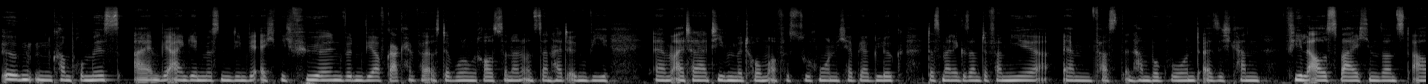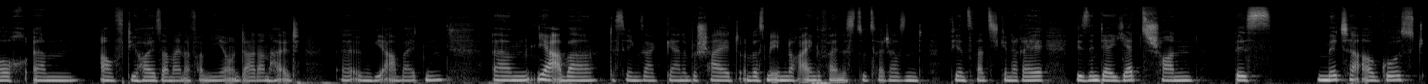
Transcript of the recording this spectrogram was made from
irgendeinen Kompromiss ein, wir eingehen müssen, den wir echt nicht fühlen, würden wir auf gar keinen Fall aus der Wohnung raus, sondern uns dann halt irgendwie ähm, Alternativen mit Homeoffice suchen. Und ich habe ja Glück, dass meine gesamte Familie ähm, fast in Hamburg wohnt. Also ich kann viel ausweichen, sonst auch ähm, auf die Häuser meiner Familie und da dann halt äh, irgendwie arbeiten. Ähm, ja, aber deswegen sagt gerne Bescheid. Und was mir eben noch eingefallen ist zu 2024 generell, wir sind ja jetzt schon bis Mitte August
